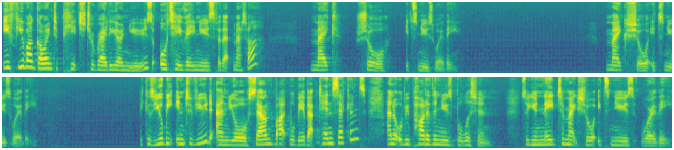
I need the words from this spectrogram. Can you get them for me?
If you are going to pitch to radio news or TV news for that matter, make sure it's newsworthy. Make sure it's newsworthy. Because you'll be interviewed and your soundbite will be about 10 seconds and it will be part of the news bulletin. So you need to make sure it's newsworthy.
